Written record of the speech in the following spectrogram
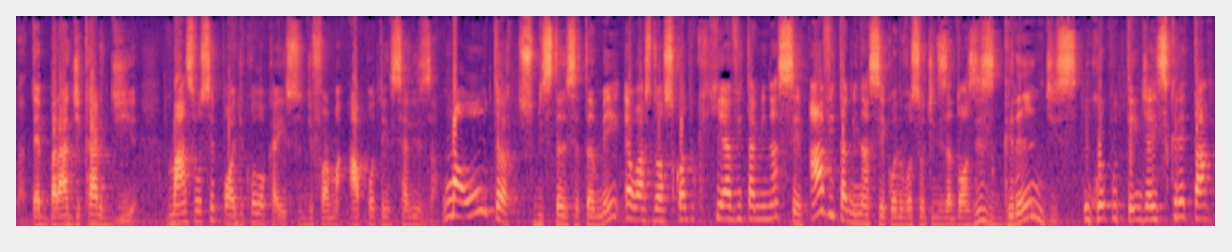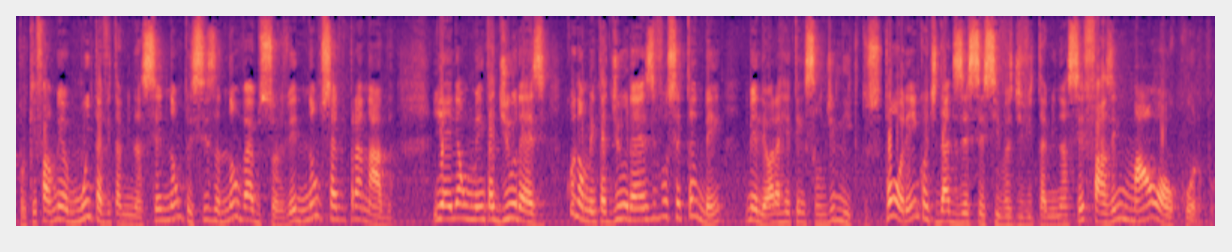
até bradicardia, mas você pode colocar isso de forma a potencializar. Uma outra substância também é o ácido ascórbico, que é a vitamina C. A vitamina C, quando você utiliza doses grandes, o corpo tende a excretar, porque fala, meu, muita vitamina C não precisa, não vai absorver, não serve para nada. E aí ele aumenta a diurese. Quando aumenta a diurese, você também melhora a retenção de líquidos. Porém, quantidades excessivas de vitamina C fazem mal ao corpo.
